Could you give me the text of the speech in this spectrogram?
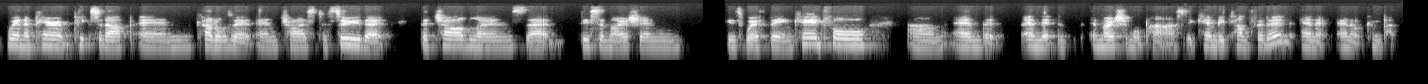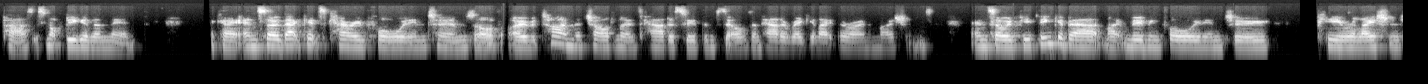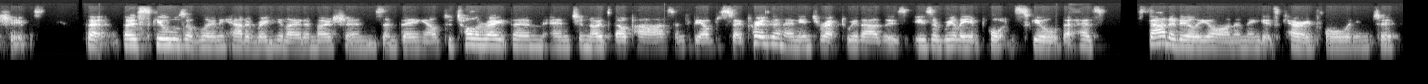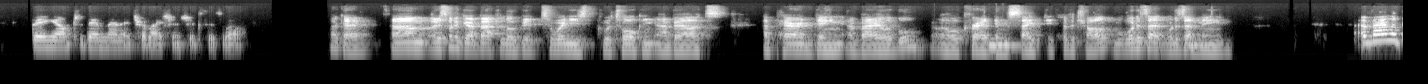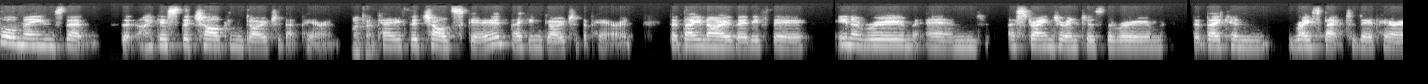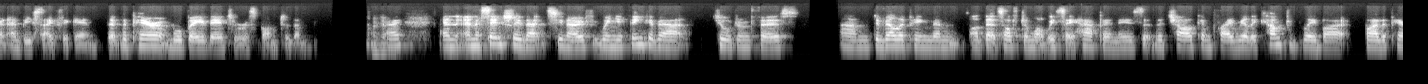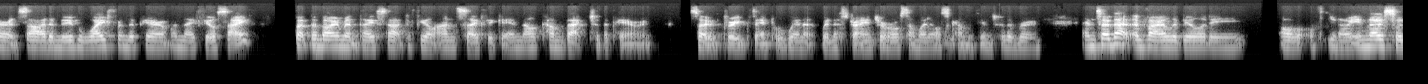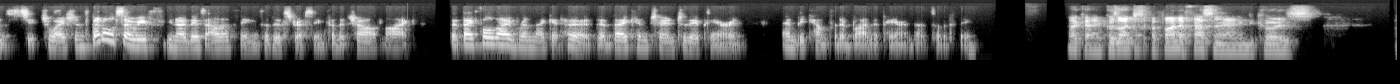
when a parent picks it up and cuddles it and tries to soothe it, the child learns that this emotion is worth being cared for, um, and that and that the emotion will pass. It can be comforted and it and it can pass. It's not bigger than them. Okay, and so that gets carried forward in terms of over time, the child learns how to soothe themselves and how to regulate their own emotions. And so if you think about like moving forward into peer relationships, that those skills of learning how to regulate emotions and being able to tolerate them and to know that they'll pass and to be able to stay present and interact with others is a really important skill that has started early on and then gets carried forward into being able to then manage relationships as well. Okay. Um, I just want to go back a little bit to when you were talking about a parent being available or creating mm-hmm. safety for the child. What does that What does that mm-hmm. mean? Available means that that I guess the child can go to that parent. Okay. Okay. If the child's scared, they can go to the parent. That they know that if they're in a room and a stranger enters the room, that they can race back to their parent and be safe again. That the parent will be there to respond to them. Okay. And and essentially that's, you know, if, when you think about children first um, developing them, uh, that's often what we see happen is that the child can play really comfortably by, by the parent's side and move away from the parent when they feel safe. But the moment they start to feel unsafe again, they'll come back to the parent. So, for example, when a, when a stranger or someone else comes into the room, and so that availability of, you know in those sorts of situations, but also if you know there's other things that are stressing for the child, like that they fall over and they get hurt, that they can turn to their parent and be comforted by the parent, that sort of thing. Okay, because I just I find it fascinating because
